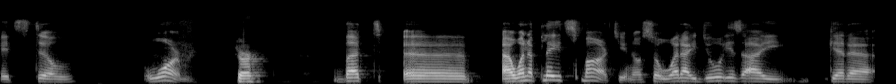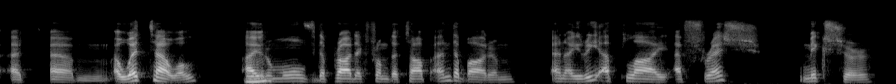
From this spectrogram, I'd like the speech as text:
it's still warm. Sure. But uh, I want to play it smart, you know. So what I do is I get a a, um, a wet towel. I Mhm. remove the product from the top and the bottom, and I reapply a fresh mixture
